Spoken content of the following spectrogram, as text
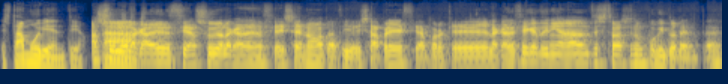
Está muy bien, tío. Han subido Ah, la cadencia, han subido la cadencia y se nota, tío, y se aprecia, porque la cadencia que tenían antes estaba siendo un poquito lenta, ¿eh?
